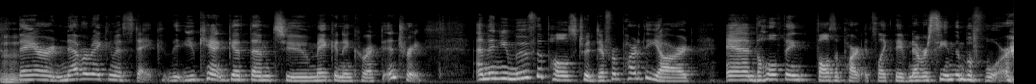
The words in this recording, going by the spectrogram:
Mm-hmm. They are never making a mistake. You can't get them to make an incorrect entry. And then you move the poles to a different part of the yard and the whole thing falls apart. It's like they've never seen them before.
